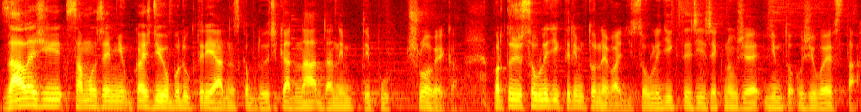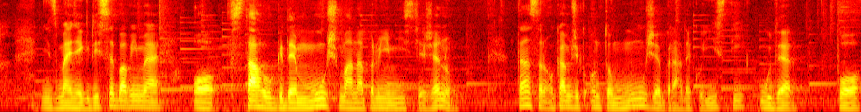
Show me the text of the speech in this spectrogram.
Záleží samozřejmě u každého bodu, který já dneska budu říkat, na daném typu člověka. Protože jsou lidi, kterým to nevadí. Jsou lidi, kteří řeknou, že jim to oživuje vztah. Nicméně, když se bavíme o vztahu, kde muž má na prvním místě ženu, ten ten okamžik on to může brát jako jistý úder po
